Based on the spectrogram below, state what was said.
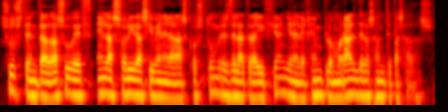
sustentado a su vez en las sólidas y veneradas costumbres de la tradición y en el ejemplo moral de los antepasados.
